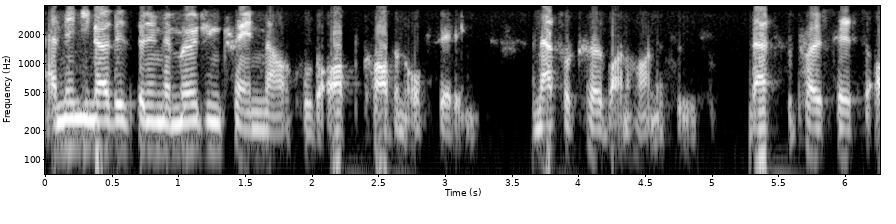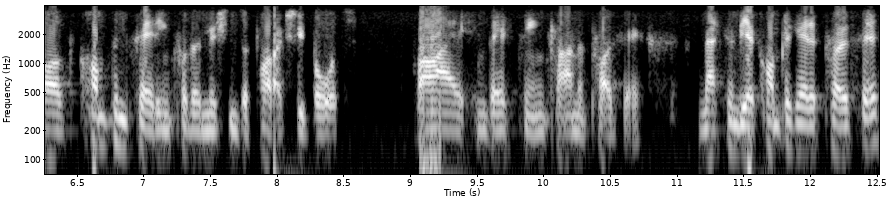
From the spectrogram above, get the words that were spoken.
And then, you know, there's been an emerging trend now called op- carbon offsetting, and that's what Carbon harnesses. That's the process of compensating for the emissions of products you bought by investing in climate projects. And that can be a complicated process,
